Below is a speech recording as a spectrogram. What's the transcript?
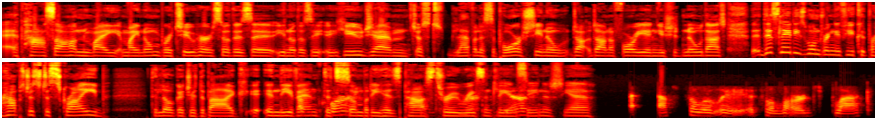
Uh, pass on my my number to her. So there's a you know there's a, a huge um, just level of support you know Donna for you, and you should know that. This lady's wondering if you could perhaps just describe the luggage or the bag in the event that somebody has passed of through course, recently yeah. and seen it. Yeah, absolutely. It's a large black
